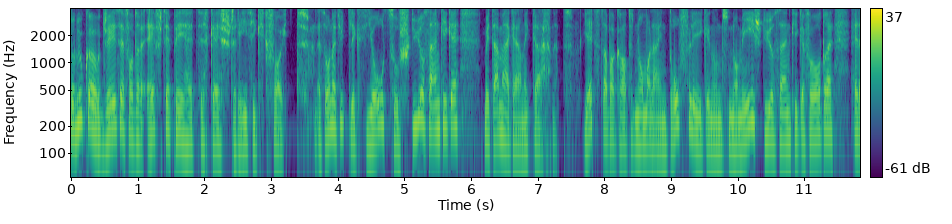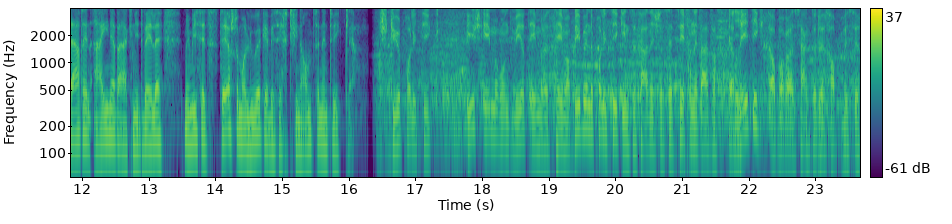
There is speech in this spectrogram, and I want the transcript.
Der Luca Urgese von der FDP hat sich gestern riesig gefreut. Ein so ein deutliches Ja zu Steuersenkungen, mit dem hat er nicht gerechnet. Jetzt aber gerade noch mal einen drauflegen und noch mehr Steuersenkungen fordern, hat er den einen Weg nicht wollen. Wir müssen jetzt das erste Mal schauen, wie sich die Finanzen entwickeln. Die Steuerpolitik ist immer und wird immer ein Thema bleiben in der Politik. Insofern ist das jetzt sicher nicht einfach erledigt, aber es hängt natürlich ab, wie sich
